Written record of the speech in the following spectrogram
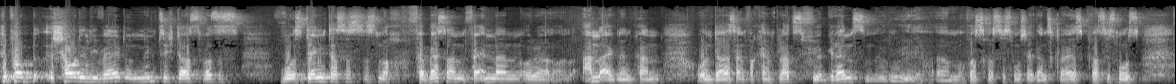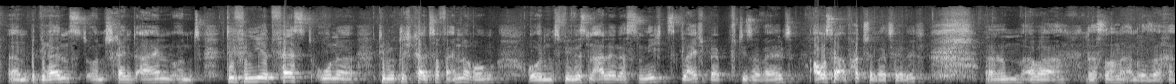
Hip-Hop schaut in die Welt und nimmt sich das, was es wo es denkt, dass es es noch verbessern, verändern oder aneignen kann. Und da ist einfach kein Platz für Grenzen irgendwie, ähm, was Rassismus ja ganz klar ist. Rassismus ähm, begrenzt und schränkt ein und definiert fest, ohne die Möglichkeit zur Veränderung. Und wir wissen alle, dass nichts gleich bleibt auf dieser Welt, außer Apache natürlich. Ähm, aber das ist noch eine andere Sache.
